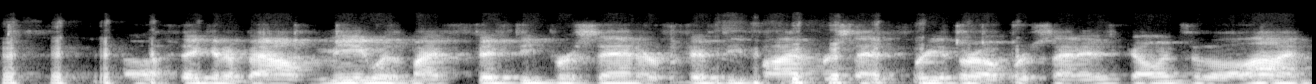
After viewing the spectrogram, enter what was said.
uh, thinking about me with my 50% or 55% free throw percentage going to the line,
